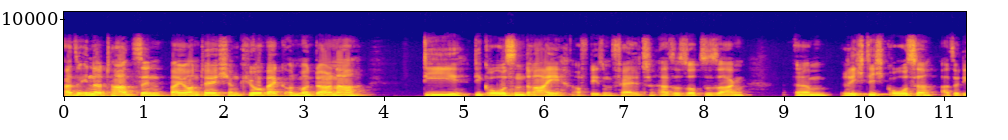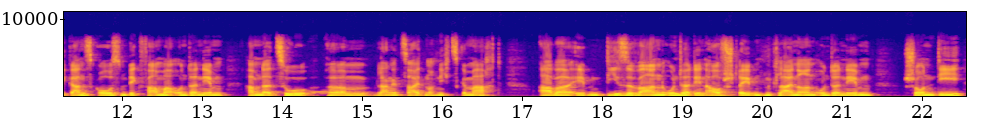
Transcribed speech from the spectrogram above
Also in der Tat sind BioNTech und CureVac und Moderna die, die großen drei auf diesem Feld. Also sozusagen ähm, richtig große, also die ganz großen Big Pharma Unternehmen haben dazu ähm, lange Zeit noch nichts gemacht. Aber eben diese waren unter den aufstrebenden kleineren Unternehmen schon die,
